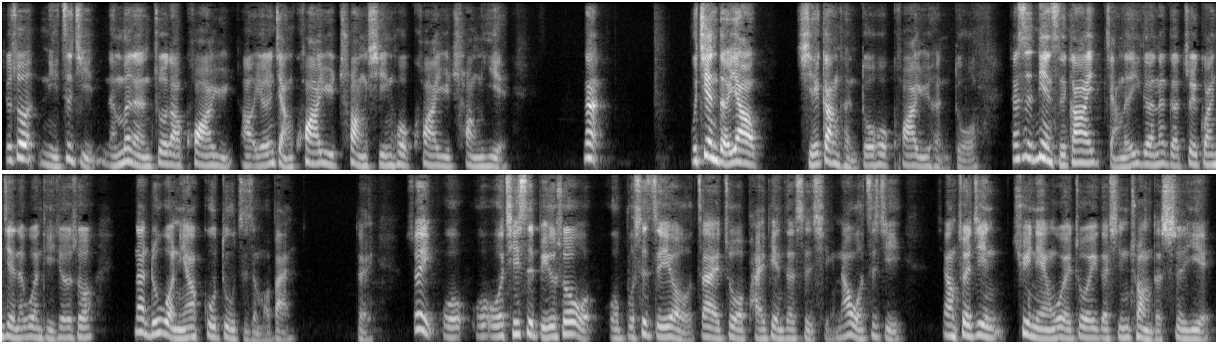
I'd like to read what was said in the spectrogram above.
就说你自己能不能做到跨域啊？有人讲跨域创新或跨域创业，那不见得要斜杠很多或跨域很多。但是念慈刚才讲的一个那个最关键的问题就是说，那如果你要顾肚子怎么办？对，所以我我我其实比如说我我不是只有在做拍片的事情，然后我自己像最近去年我也做一个新创的事业，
